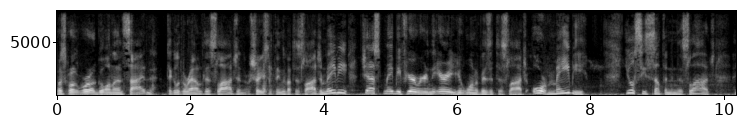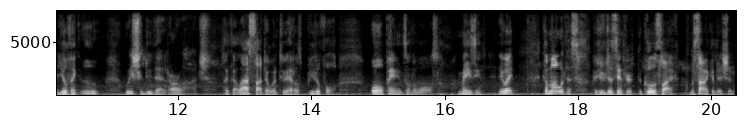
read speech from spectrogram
let's go, we're going to go on inside and take a look around this lodge and show you some things about this lodge. And maybe, just maybe, if you're ever in the area, you'll want to visit this lodge. Or maybe you'll see something in this lodge and you'll think, ooh, we should do that at our lodge. Like that last lodge I went to had those beautiful oil paintings on the walls. Amazing. Anyway, come along with us because you've just entered the coolest life, Masonic Edition.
